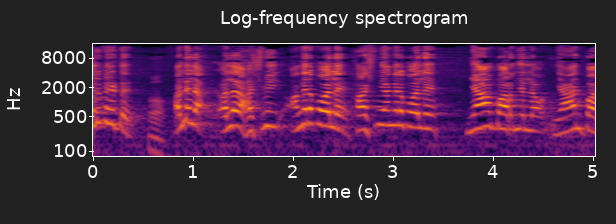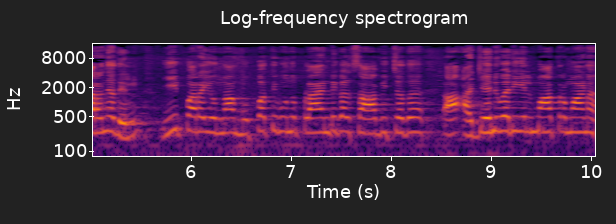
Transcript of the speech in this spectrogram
ഒരു മിനിറ്റ് അല്ലല്ല അല്ലല്ല ഹഷ്മി അങ്ങനെ പോയല്ലേ ഹഷ്മി അങ്ങനെ പോയല്ലേ ഞാൻ പറഞ്ഞല്ലോ ഞാൻ പറഞ്ഞതിൽ ഈ പറയുന്ന മുപ്പത്തിമൂന്ന് പ്ലാന്റുകൾ സ്ഥാപിച്ചത് ജനുവരിയിൽ മാത്രമാണ്.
